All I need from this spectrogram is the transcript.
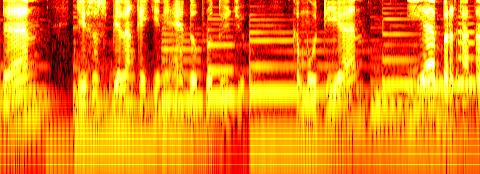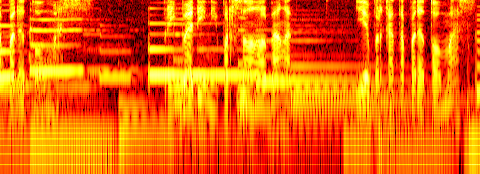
Dan Yesus bilang kayak gini ayat 27. Kemudian ia berkata pada Thomas. Pribadi nih, personal banget. Ia berkata pada Thomas,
